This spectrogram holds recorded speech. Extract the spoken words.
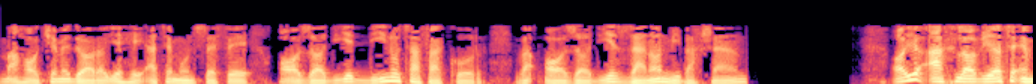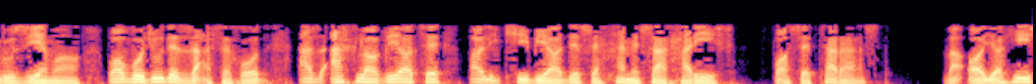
محاکم دارای هیئت منصفه، آزادی دین و تفکر و آزادی زنان میبخشند؟ آیا اخلاقیات امروزی ما با وجود ضعف خود از اخلاقیات آلیکیبیادس همه سرحریف فاسدتر است؟ و آیا هیچ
